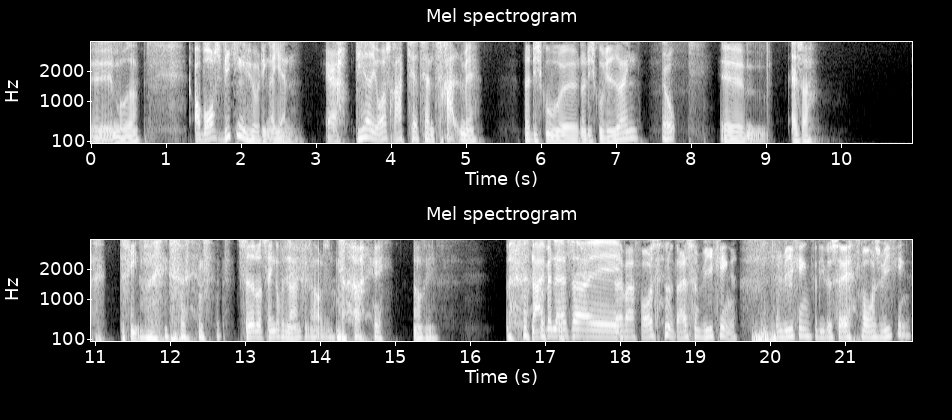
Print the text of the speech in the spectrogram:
øh, måder. Og vores vikingehøvdinger, Jan, Ja. de havde jo også ret til at tage en træl med, når de skulle, øh, når de skulle videre, ikke? Jo. Øh, altså... Det griner du? Sidder du og tænker på din egen begravelse? Nej. Okay. Nej, men altså... Så havde jeg Øh, bare forestillet dig som vikinger. Som viking, fordi du sagde vores viking.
